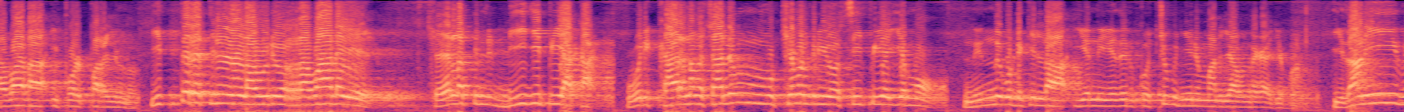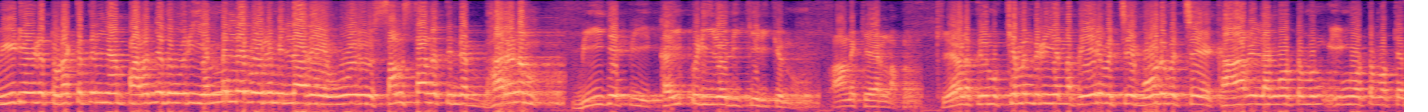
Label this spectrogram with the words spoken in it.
റവാഡ ഇപ്പോൾ പറയുന്നത്. ഇത്തരത്തിലുള്ള ഒരു റവാഡയെ കേരളത്തിന്റെ ഡി ജി പി ആക്കാൻ ഒരു കാരണവശാലും മുഖ്യമന്ത്രിയോ സി പി ഐ എമ്മോ? നിന്നുകൊടുക്കില്ല എന്ന് ഏതൊരു കൊച്ചു കുഞ്ഞിനും അറിയാവുന്ന കാര്യമാണ്. ഇതാണ് ഈ വീഡിയോയുടെ തുടക്കത്തിൽ ഞാൻ പറഞ്ഞത് ഒരു എം എൽ എ പോലും ഇല്ലാതെ ഒരു സംസ്ഥാനത്തിന്റെ ഭരണം ബി ജെ പി കൈപ്പിടിയിലൊതുക്കിയിരിക്കുന്നു ആണ് കേരളം. കേരളത്തിൽ മുഖ്യമന്ത്രി എന്ന പേര് വെച്ച് ബോർഡ് വെച്ച് കാറിൽ അങ്ങോട്ടും ഇങ്ങോട്ടുമൊക്കെ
